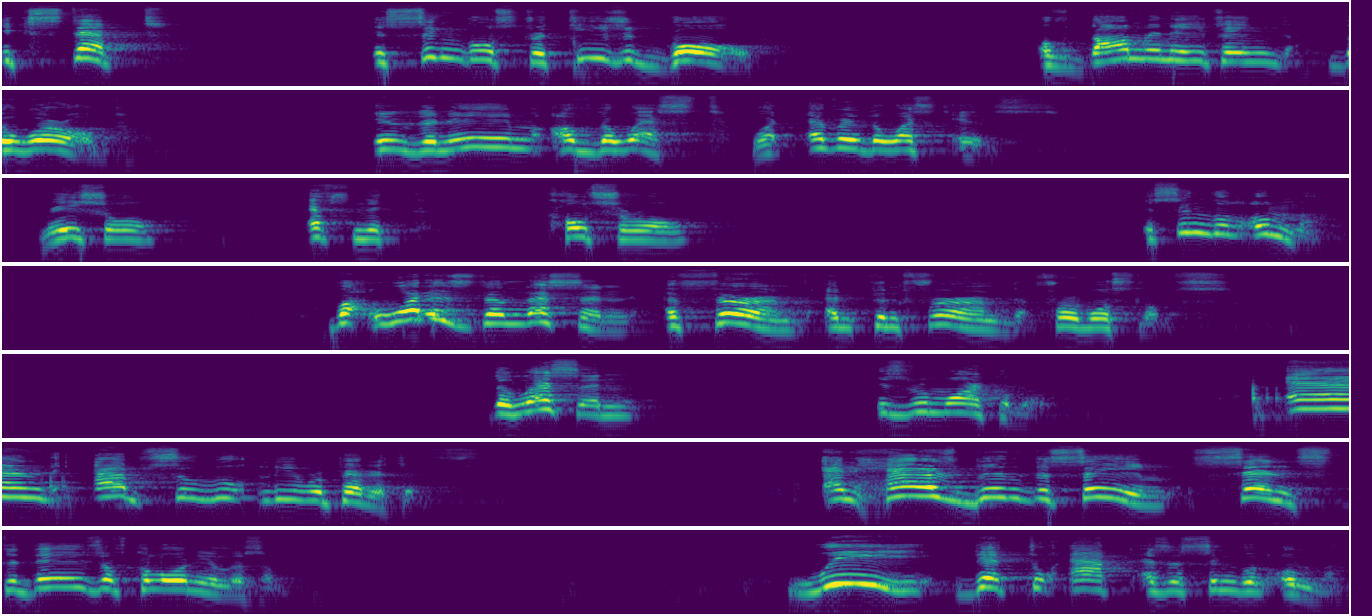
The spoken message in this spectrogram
except a single strategic goal of dominating the world in the name of the West, whatever the West is racial, ethnic, cultural, a single ummah. But what is the lesson affirmed and confirmed for Muslims? The lesson is remarkable and absolutely repetitive and has been the same since the days of colonialism. We get to act as a single ummah.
